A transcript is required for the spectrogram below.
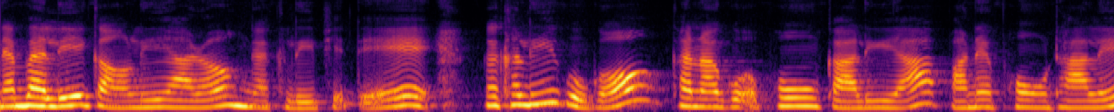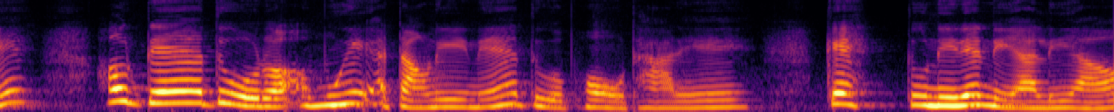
နံပါတ်လေးအကောင်လေးကတော့ငှက်ကလေးဖြစ်တယ်ငှက်ကလေးကိုကခန္ဓာကိုယ်အဖုံးကားလေးကဘာနဲ့ဖုံးထားလဲဟုတ်တယ်သူ့ကိုတော့အမွေးအတောင်လေးနဲ့သူ့ကိုဖုံးထားတယ်ကဲသူနေတဲ့နေရာလေးရော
